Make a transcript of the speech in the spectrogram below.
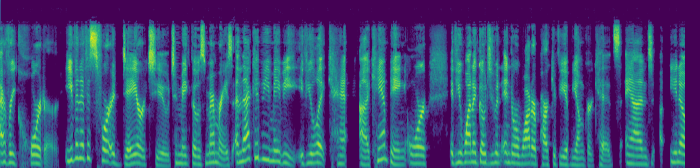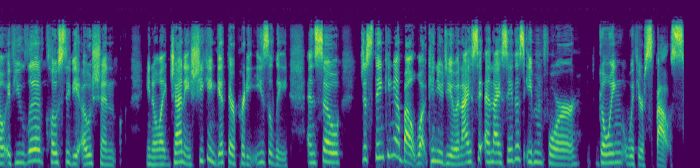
every quarter, even if it's for a day or two to make those memories. And that could be maybe if you like uh, camping or if you want to go to an indoor water park if you have younger kids. And, uh, you know, if you live close to the ocean, you know, like Jenny, she can get there pretty easily. And so just thinking about what can you do and i say and i say this even for going with your spouse.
